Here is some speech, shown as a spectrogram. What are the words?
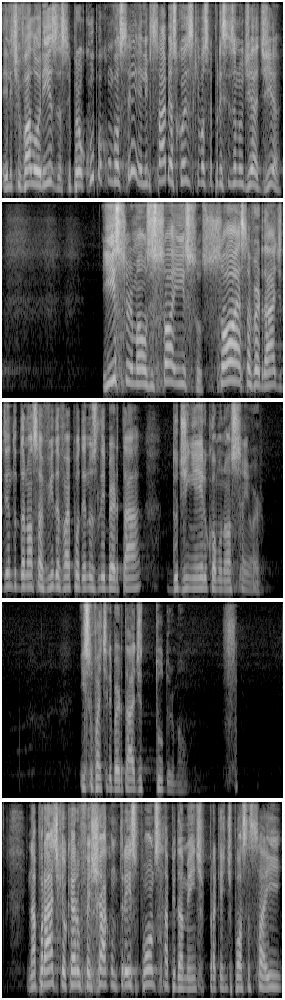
Ele te valoriza, se preocupa com você, ele sabe as coisas que você precisa no dia a dia. Isso, irmãos, e só isso, só essa verdade dentro da nossa vida vai poder nos libertar do dinheiro como nosso Senhor. Isso vai te libertar de tudo, irmão. Na prática, eu quero fechar com três pontos rapidamente, para que a gente possa sair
